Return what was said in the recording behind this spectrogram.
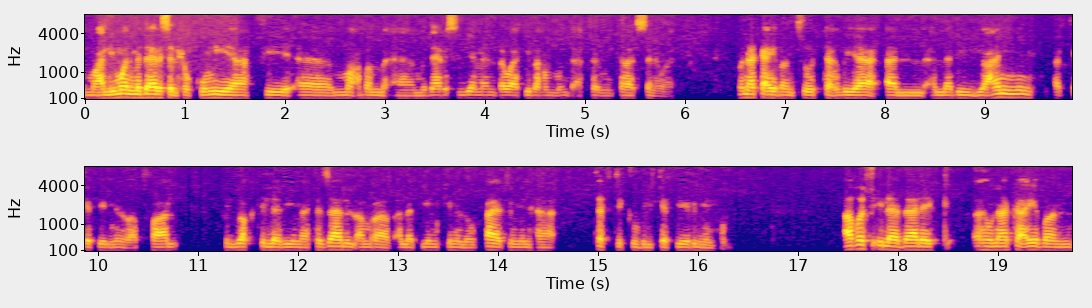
معلمون المدارس الحكومية في معظم مدارس اليمن رواتبهم منذ أكثر من ثلاث سنوات. هناك أيضا سوء التغذية الذي يعاني منه الكثير من الأطفال في الوقت الذي ما تزال الأمراض التي يمكن الوقاية منها تفتك بالكثير منهم. أضف إلى ذلك هناك أيضا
